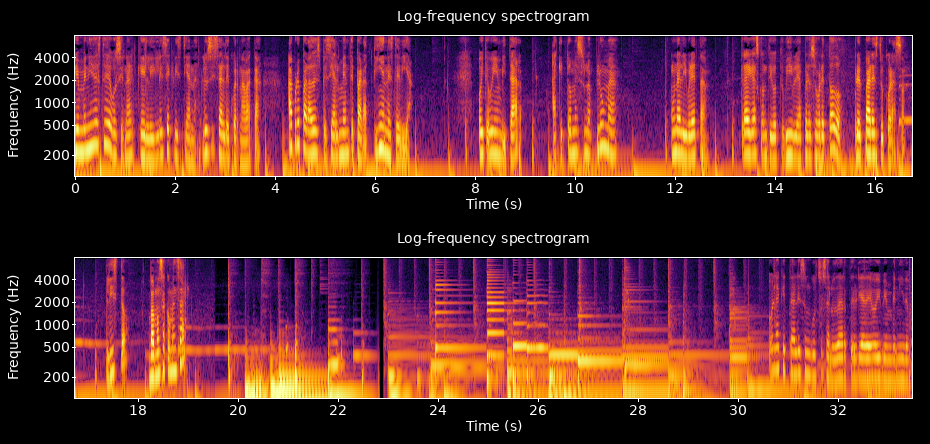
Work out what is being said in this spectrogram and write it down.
Bienvenido a este devocional que la Iglesia Cristiana Luz y Sal de Cuernavaca ha preparado especialmente para ti en este día. Hoy te voy a invitar a que tomes una pluma, una libreta, traigas contigo tu Biblia, pero sobre todo, prepares tu corazón. ¿Listo? Vamos a comenzar. ¿Qué tal? Es un gusto saludarte el día de hoy, bienvenido.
